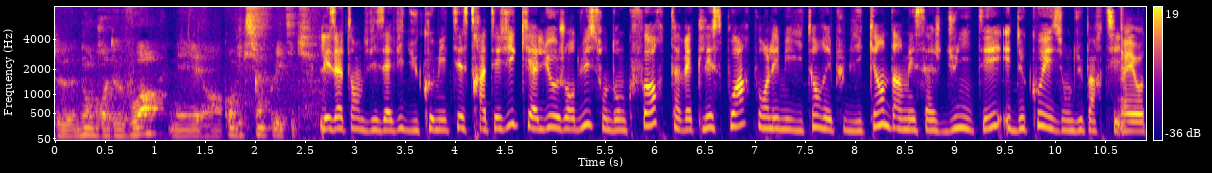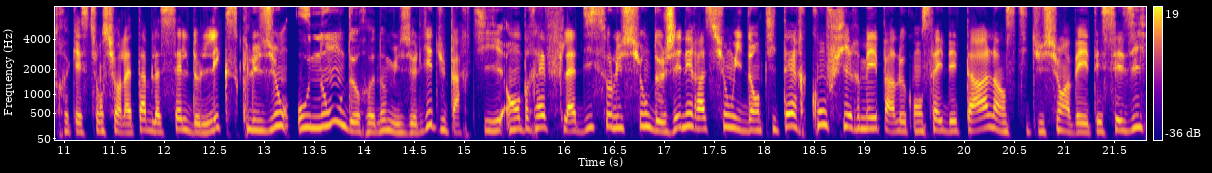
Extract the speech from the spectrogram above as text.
de nombre de voix, mais en conviction politique. Les attentes vis-à-vis du comité stratégique qui a lieu aujourd'hui sont donc fortes, avec l'espoir pour les militants républicains d'un message d'unité et de cohésion du parti. Et autre question sur la table, celle de l'exclusion ou non de Renaud Muselier du parti. En bref, la dissolution de Génération Identitaire confirmée par le Conseil d'État. L'institution avait été saisie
